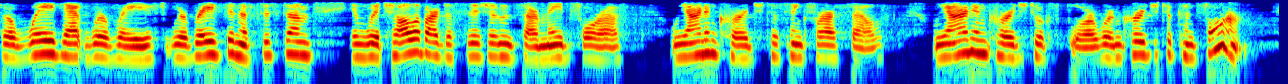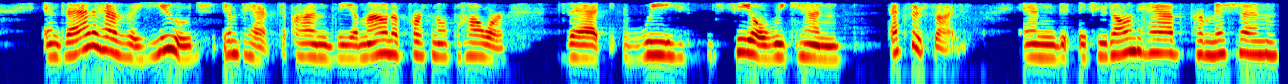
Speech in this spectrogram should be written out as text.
the way that we're raised. We're raised in a system in which all of our decisions are made for us. We aren't encouraged to think for ourselves. We aren't encouraged to explore. We're encouraged to conform. And that has a huge impact on the amount of personal power that we feel we can exercise. And if you don't have permission,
